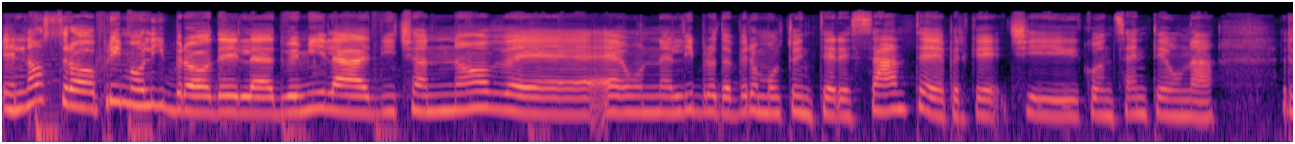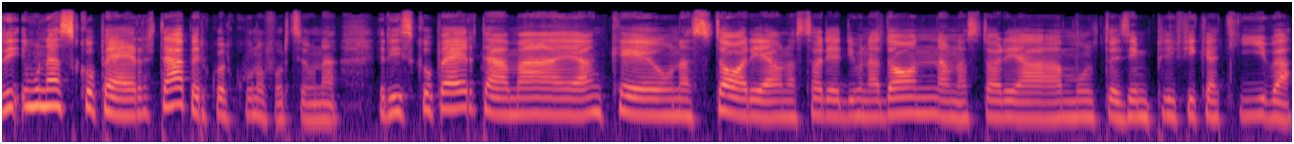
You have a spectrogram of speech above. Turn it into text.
Il nostro primo libro del 2019 è un libro davvero molto interessante perché ci consente una una scoperta, per qualcuno forse una riscoperta, ma è anche una storia, una storia di una donna, una storia molto esemplificativa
